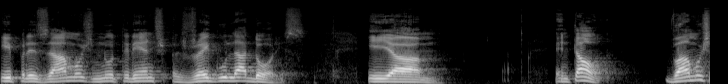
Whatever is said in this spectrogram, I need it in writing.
e precisamos nutrientes reguladores. E então Vamos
